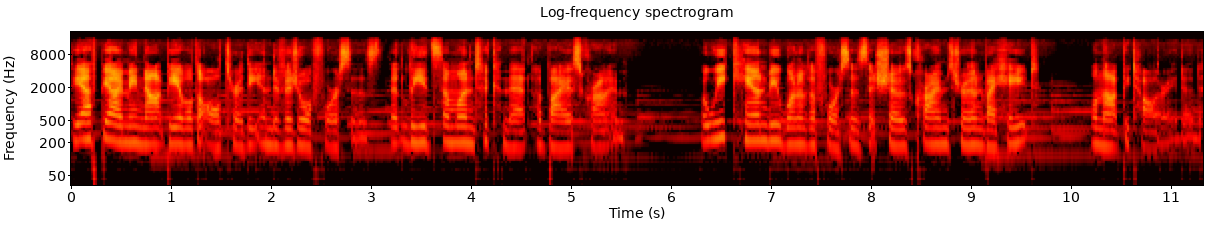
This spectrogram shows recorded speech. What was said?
the FBI may not be able to alter the individual forces that lead someone to commit a biased crime, but we can be one of the forces that shows crimes driven by hate will not be tolerated.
